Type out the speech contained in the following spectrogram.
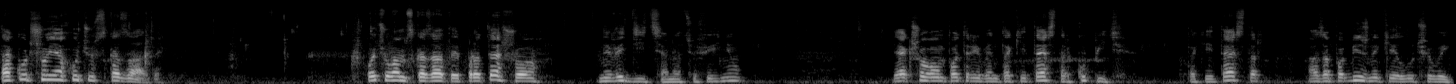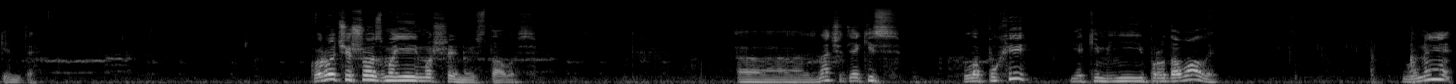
Так от що я хочу сказати. Хочу вам сказати про те, що не ведіться на цю фігню. Якщо вам потрібен такий тестер, купіть такий тестер, а запобіжники лучше викиньте. Коротше, що з моєю машиною сталося? Е, значить, якісь лапухи, які мені її продавали, вони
